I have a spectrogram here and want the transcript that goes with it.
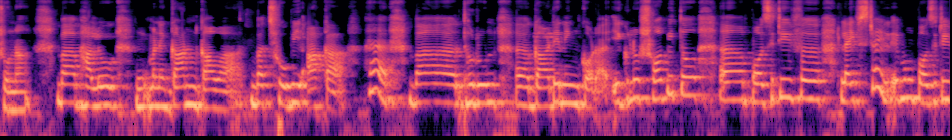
শোনা, বা ভালো মানে গান গাওয়া, বা ছবি আঁকা হ্যাঁ? বা ধরুন গার্ডেনিং করা, এগুলো সবই তো পজিটিভ লাইফস্টাইল এবং পজিটিভ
